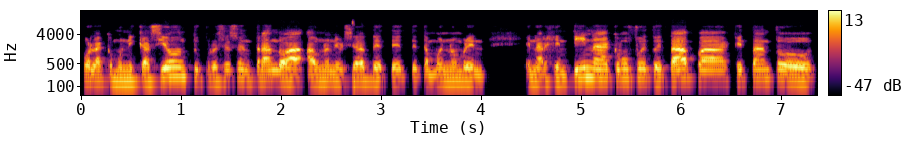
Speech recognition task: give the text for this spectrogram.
por la comunicación, tu proceso entrando a, una universidad de, tan buen nombre en, en Argentina? ¿Cómo fue tu etapa? ¿Qué tanto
